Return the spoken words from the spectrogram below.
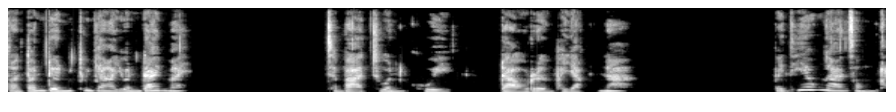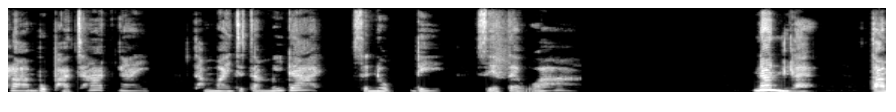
ตอนต้นเดือนมิถุนายนได้ไหมชบาชวนคุย ดาวเรืองพยักหน้า ไปเที่ยวงานสงครามบุพชาติไง ทำไมจะจำไม่ได้ สนุกดี เสียแต่ว่า นั่นแหละ ตาม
